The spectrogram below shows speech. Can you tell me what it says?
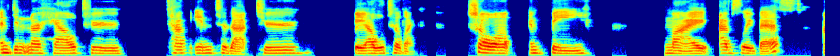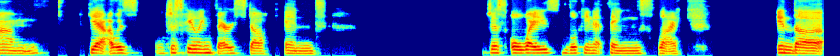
and didn't know how to tap into that to be able to like show up and be my absolute best. Um, yeah, I was just feeling very stuck and just always looking at things like in the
